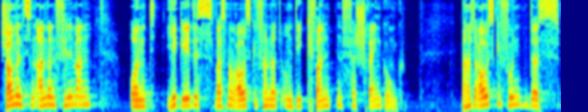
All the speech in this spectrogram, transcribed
Schauen wir uns einen anderen Film an. Und hier geht es, was man herausgefunden hat, um die Quantenverschränkung. Man hat herausgefunden, dass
